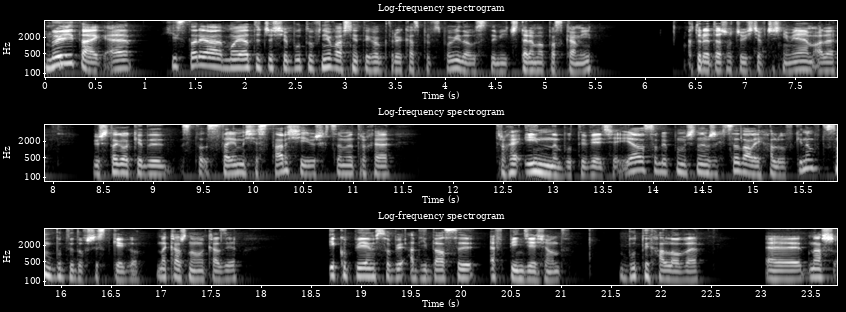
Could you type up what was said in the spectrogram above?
No i tak, e, historia moja tyczy się butów nie właśnie tych, o których Kasper wspominał, z tymi czterema paskami, które też oczywiście wcześniej miałem, ale już tego, kiedy stajemy się starsi, już chcemy trochę trochę inne buty, wiecie. Ja sobie pomyślałem, że chcę dalej halówki, no bo to są buty do wszystkiego, na każdą okazję. I kupiłem sobie Adidasy F50, buty halowe. E, nasz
